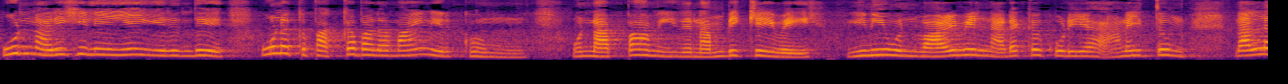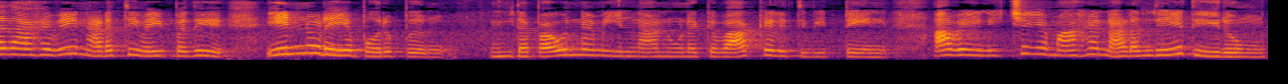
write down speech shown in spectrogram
உன் அருகிலேயே இருந்து உனக்கு பக்கபலமாய் நிற்கும். உன் அப்பா மீது நம்பிக்கை வை. இனி உன் வாழ்வில் நடக்கக்கூடிய அனைத்தும் நல்லதாகவே நடத்தி வைப்பது என்னுடைய பொறுப்பு. இந்த பௌர்ணமியில் நான் உனக்கு வாக்களித்து விட்டேன். அவை நிச்சயமாக நடந்தே தீரும்.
